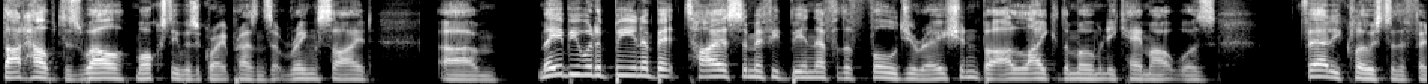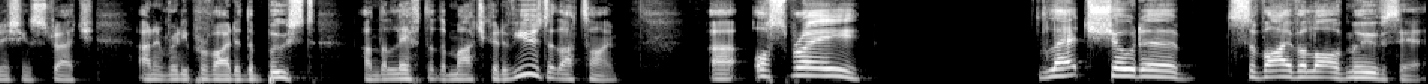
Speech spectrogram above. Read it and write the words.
that helped as well. Moxley was a great presence at ringside. Um, maybe would have been a bit tiresome if he'd been there for the full duration, but I like the moment he came out was fairly close to the finishing stretch, and it really provided the boost and the lift that the match could have used at that time. Uh, Ospreay let Shota survive a lot of moves here.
